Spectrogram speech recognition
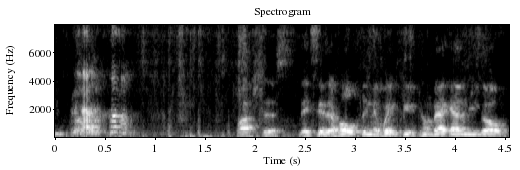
Watch this. They say their whole thing, they wait for you to come back at them, you go,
